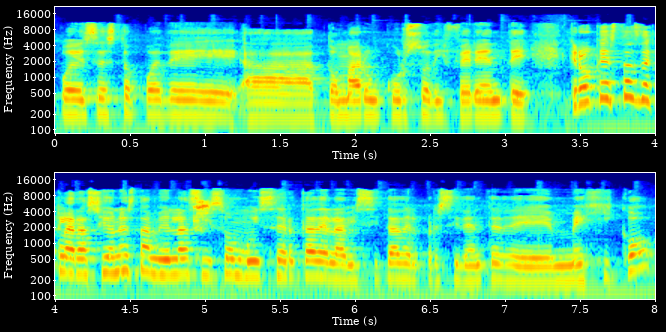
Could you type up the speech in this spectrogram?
pues esto puede ah, tomar un curso diferente. Creo que estas declaraciones también las hizo muy cerca de la visita del presidente de México.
